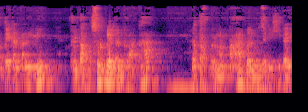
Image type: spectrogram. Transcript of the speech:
sampaikan kali ini tentang surga dan neraka dapat bermanfaat dan menjadi hidayah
